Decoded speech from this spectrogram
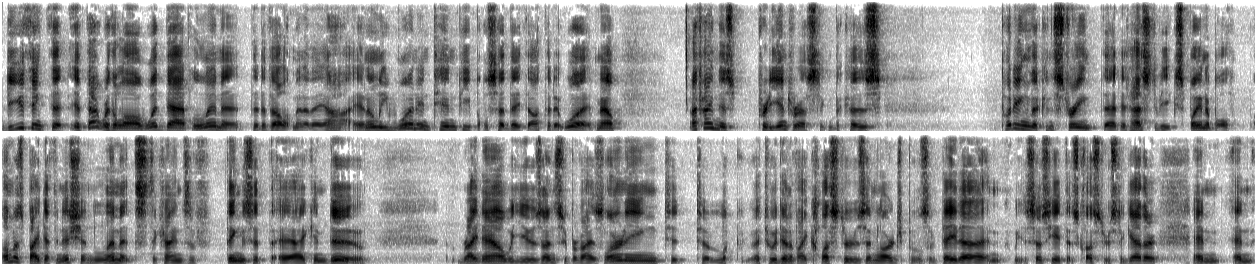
do you think that if that were the law, would that limit the development of AI? And only one in 10 people said they thought that it would. Now, I find this pretty interesting because putting the constraint that it has to be explainable, almost by definition, limits the kinds of things that the AI can do. Right now, we use unsupervised learning to, to look uh, to identify clusters in large pools of data, and we associate those clusters together. And and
